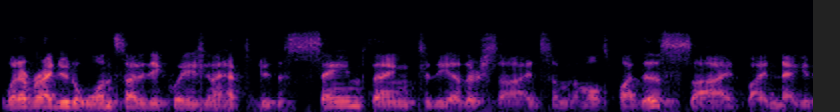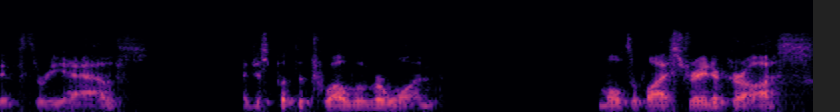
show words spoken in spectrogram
Whatever I do to one side of the equation, I have to do the same thing to the other side. So I'm going to multiply this side by negative 3 halves. I just put the 12 over 1. Multiply straight across.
